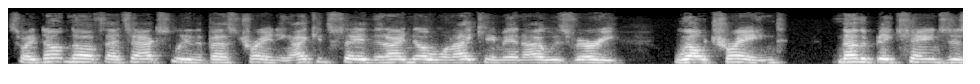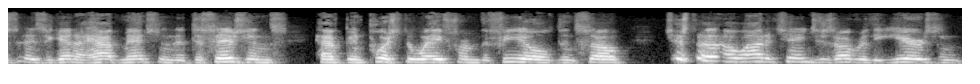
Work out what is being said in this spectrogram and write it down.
So I don't know if that's actually the best training. I could say that I know when I came in, I was very well trained. Another big change is, is again, I have mentioned the decisions have been pushed away from the field. And so just a, a lot of changes over the years. And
